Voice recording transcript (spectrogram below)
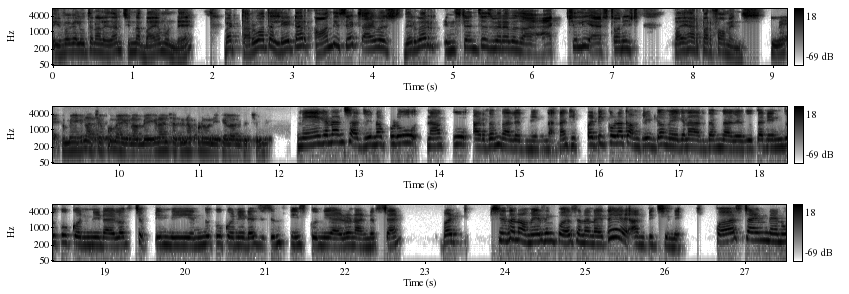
ఇవ్వగలుగుతానా లేదా అని చిన్న భయం ఉండే. బట్ తర్వాత later on the sets I was there were instances where I was actually astonished by her performance మేఘన చెప్పు మేఘన మేఘన చదివినప్పుడు నీకు ఎలా అనిపించింది? మేఘన చదివినప్పుడు నాకు అర్థం కాలేదు మేఘన. నాకు ఇప్పటికి కూడా కంప్లీట్గా మేఘన అర్థం కాలేదు. తను ఎందుకు కొన్ని డైలాగ్స్ చెప్పింది ఎందుకు కొన్ని డెసిషన్స్ తీసుకుంది I don't understand but she's an amazing person అని అయితే అనిపించింది. ఫస్ట్ టైం నేను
